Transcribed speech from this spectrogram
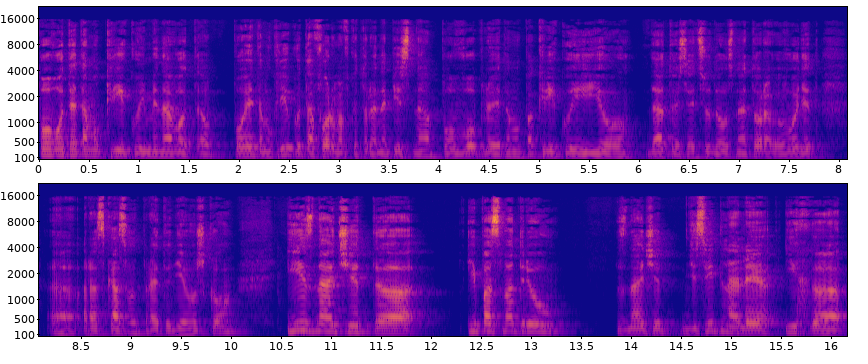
по вот этому крику, именно вот э, по этому крику, та форма, в которой написано по воплю этому, по крику ее, да, то есть отсюда устная Тора выводит э, рассказ вот про эту девушку. И, значит, э, и посмотрю, значит, действительно ли их, э,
